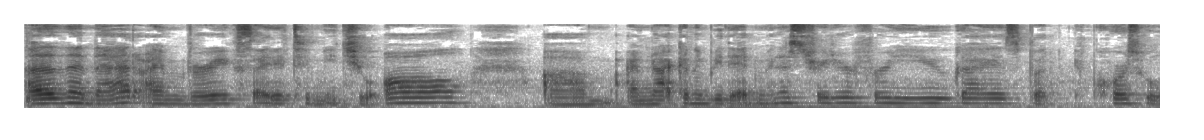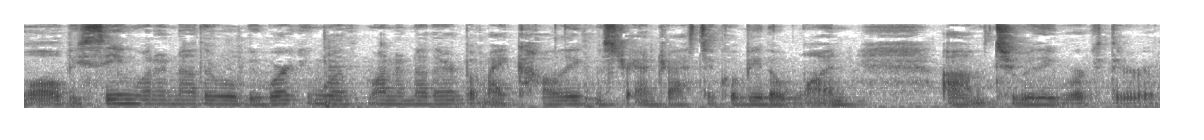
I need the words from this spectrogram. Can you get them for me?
other than that, I'm very excited to meet you all. Um, I'm not going to be the administrator for you guys, but of course we'll all be seeing one another. We'll be working with one another, but my colleague, Mr. Andrastic, will be the one um, to really work through.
